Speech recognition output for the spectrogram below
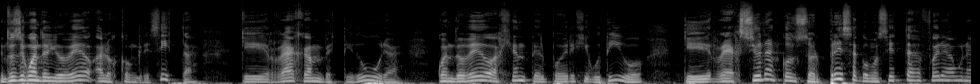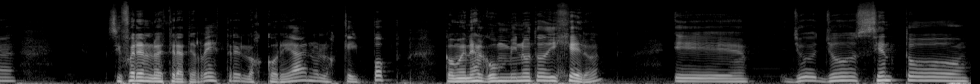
Entonces cuando yo veo a los congresistas que rajan vestidura, cuando veo a gente del Poder Ejecutivo que reaccionan con sorpresa como si esta fuera una... si fueran los extraterrestres, los coreanos, los K-Pop, como en algún minuto dijeron, eh, yo, yo siento,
